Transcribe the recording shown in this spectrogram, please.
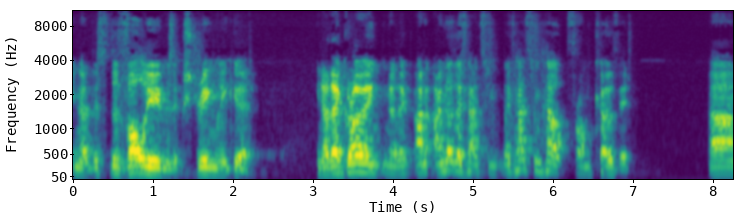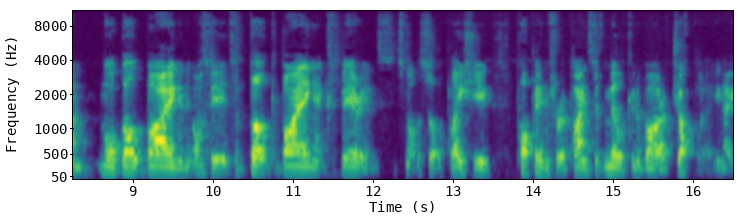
you know, this the volume is extremely good. You know, they're growing. You know, they, I, I, know they've had some they've had some help from COVID, um, more bulk buying, and obviously it's a bulk buying experience. It's not the sort of place you pop in for a pint of milk and a bar of chocolate. You know,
